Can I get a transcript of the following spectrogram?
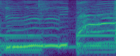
Bye.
